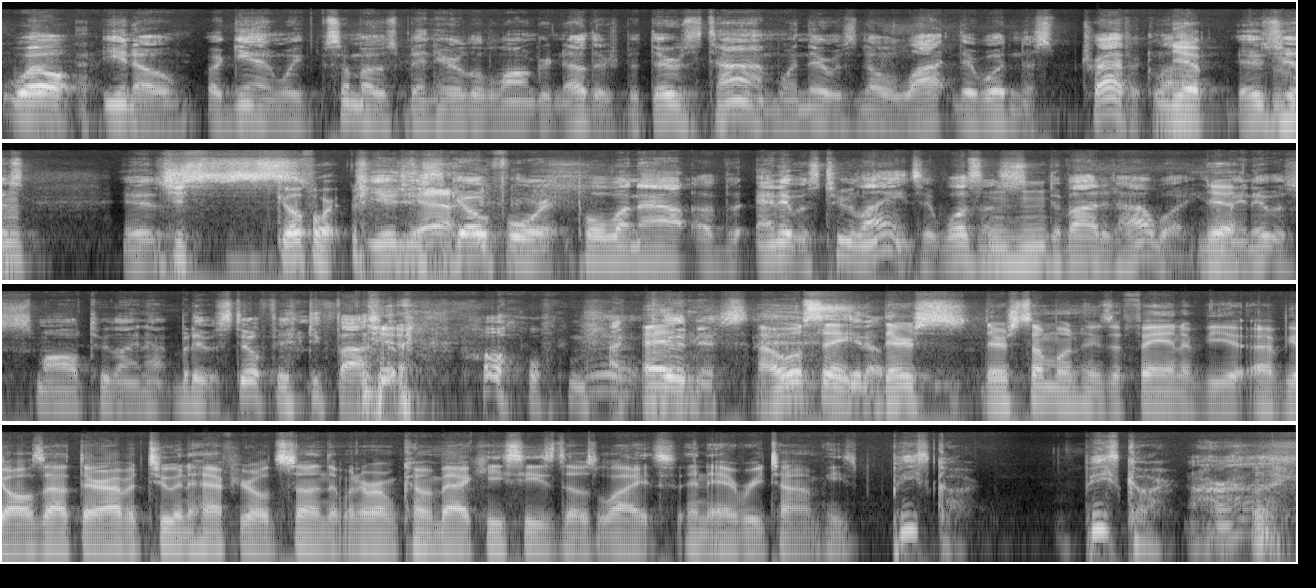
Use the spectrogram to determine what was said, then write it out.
Well, you know, again, we some of us been here a little longer than others, but there was a time when there was no light, there wasn't a traffic light. Yep. It was mm-hmm. just, it was Just go for it. You just Yeah. go for it, pulling out of, the, and it was two lanes. It wasn't a s- mm-hmm. divided highway. Yeah. I mean, it was a small two lane, but it was still 55. Oh my And goodness! I will say, You know, there's there's someone who's a fan of you of y'all's out there. I have a two and a half year old son that whenever I'm coming back, he sees those lights, and every time he's peace car, peace car. all right.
